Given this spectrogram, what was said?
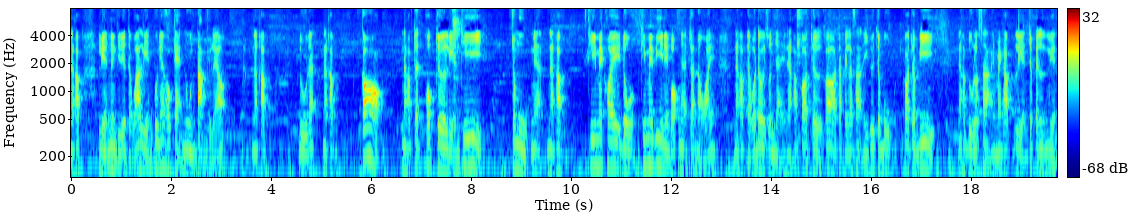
นะครับเหรียญหนึ่งทีเดียวแต่ว่าเหรียญพวกนี้เขาแกะนูนต่ำอยู่แล้วนะครับดูได้นะครับก็นะครับจะพบเจอเหรียญที่จมูกเนี่ยนะครับที่ไม่ค่อยโดที่ไม่บี้ในบล็อกเนี่ยจะน้อยนะครับแต่ว่าโดยส่วนใหญ่นะครับก็เจอก็จะเป็นลักษณะนี้คือจะบุก็จะบี้นะครับดูลักษณะเห็นไหมครับเหรียญจะเป็นเหรียญ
